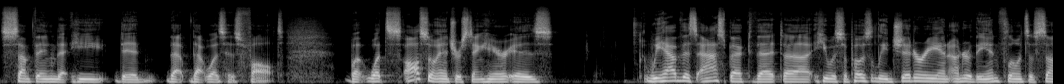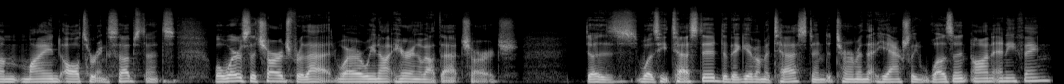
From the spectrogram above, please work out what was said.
something that he did that that was his fault. But what's also interesting here is we have this aspect that uh, he was supposedly jittery and under the influence of some mind altering substance. Well, where's the charge for that? Why are we not hearing about that charge? Does was he tested? Did they give him a test and determine that he actually wasn't on anything,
